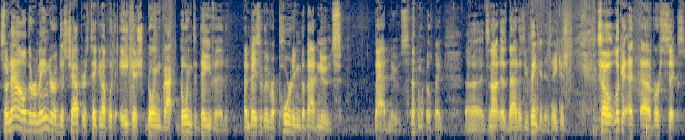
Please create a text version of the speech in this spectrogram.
So now the remainder of this chapter is taken up with Achish going back, going to David, and basically reporting the bad news. Bad news. We're like, uh, it's not as bad as you think it is, Achish. So look at, at uh, verse six.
